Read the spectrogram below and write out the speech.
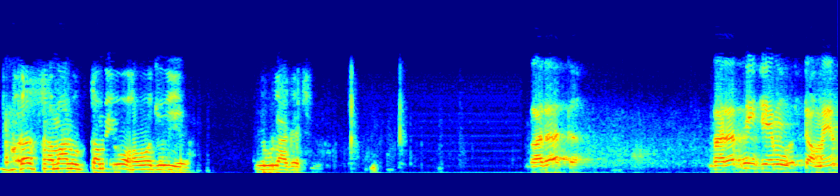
ભરત સમાન ઉત્તમ એવો હોવો જોઈએ એવું લાગે છે. ભરત? ભરતની જેમ ઉત્તમ એમ?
